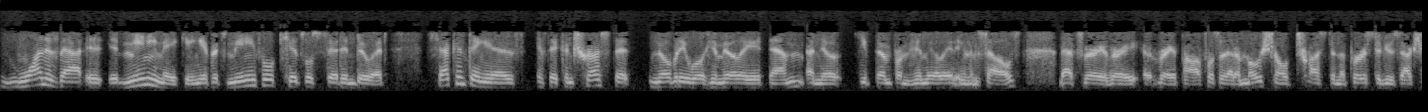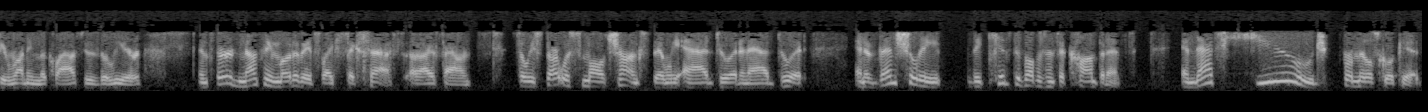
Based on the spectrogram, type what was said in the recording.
one is that it, it meaning making. If it's meaningful, kids will sit and do it. Second thing is if they can trust that nobody will humiliate them and they'll keep them from humiliating themselves, that's very, very, very powerful. So that emotional trust in the person who's actually running the class, who's the leader. And third, nothing motivates like success, uh, I found. So we start with small chunks, then we add to it and add to it. And eventually the kids develop a sense of competence. And that's huge for middle school kids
